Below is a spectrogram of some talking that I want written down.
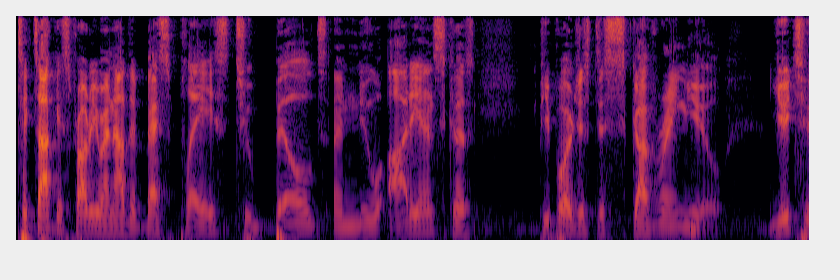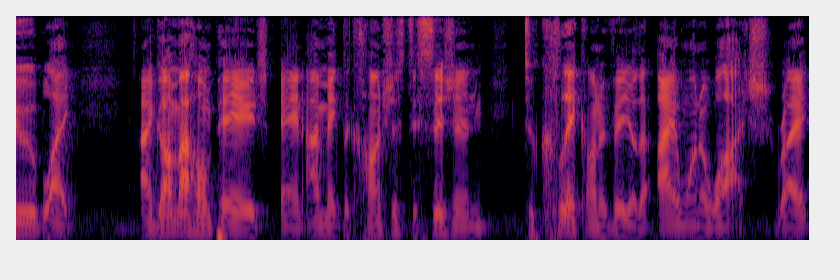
TikTok is probably right now the best place to build a new audience because people are just discovering you. YouTube, like, I go on my homepage and I make the conscious decision to click on a video that I want to watch, right?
